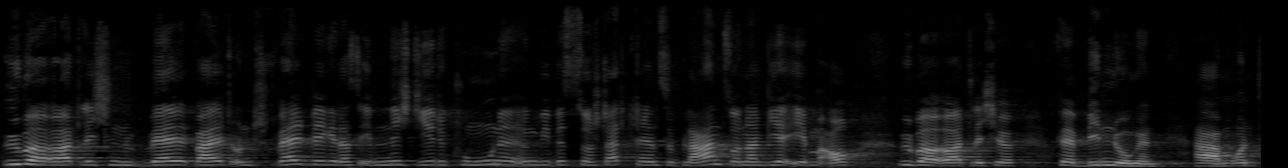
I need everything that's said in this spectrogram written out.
überörtlichen Wald- und Feldwege, dass eben nicht jede Kommune irgendwie bis zur Stadtgrenze plant, sondern wir eben auch überörtliche Verbindungen haben. äh,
